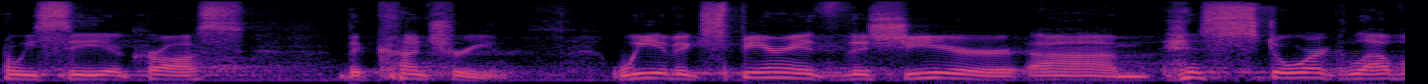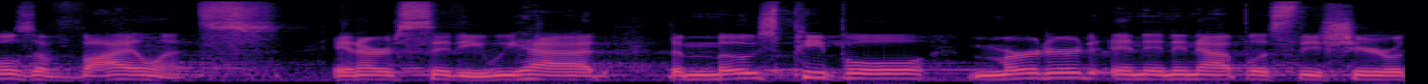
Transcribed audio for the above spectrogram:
we see across the country. We have experienced this year um, historic levels of violence in our city. We had the most people murdered in Indianapolis this year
